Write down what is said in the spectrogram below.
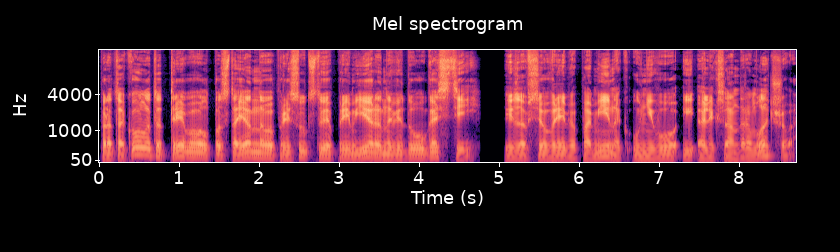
Протокол этот требовал постоянного присутствия премьера на виду у гостей, и за все время поминок у него и Александра-младшего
